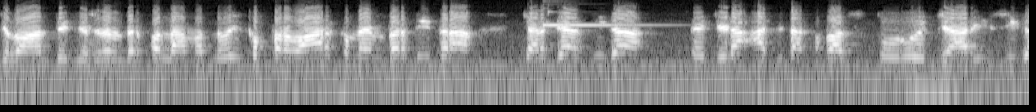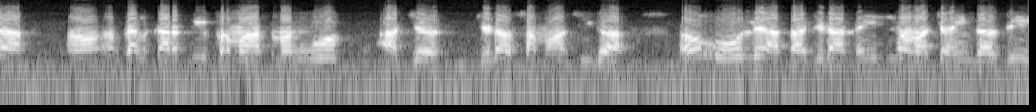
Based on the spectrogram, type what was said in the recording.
ਜ਼ਬਾਨ ਤੇ ਜਸਵਿੰਦਰ ਭੱਲਾ ਮਤਲਬ ਇੱਕ ਪਰਿਵਾਰਕ ਮੈਂਬਰ ਦੀ ਤਰ੍ਹਾਂ ਚੜ ਗਿਆ ਸੀਗਾ। ਤੇ ਜਿਹੜਾ ਅੱਜ ਤੱਕ ਬਸ ਤੁਰੂ ਜਾਰੀ ਸੀਗਾ ਗੱਲ ਕਰਦੀ ਪ੍ਰਮਾਤਮਾ ਨੂੰ ਉਹ ਅੱਜ ਜਿਹੜਾ ਸਮਾਂ ਸੀਗਾ ਉਹ ਲਿਆਤਾ ਜਿਹੜਾ ਨਹੀਂ ਲਿਆਉਣਾ ਚਾਹੀਦਾ ਸੀ।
